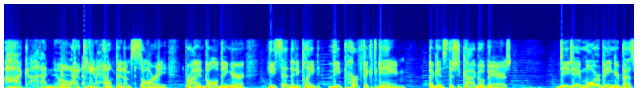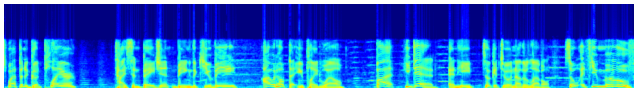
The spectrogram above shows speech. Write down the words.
Ah, God, I know. I can't help it. I'm sorry. Brian Baldinger, he said that he played the perfect game against the Chicago Bears. DJ Moore being your best weapon, a good player. Tyson Bagent being the QB. I would hope that you played well, but he did, and he took it to another level. So if you move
